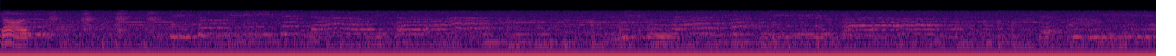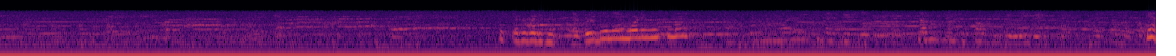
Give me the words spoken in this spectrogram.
God. Everybody who's ever been in morning musume? Yeah,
